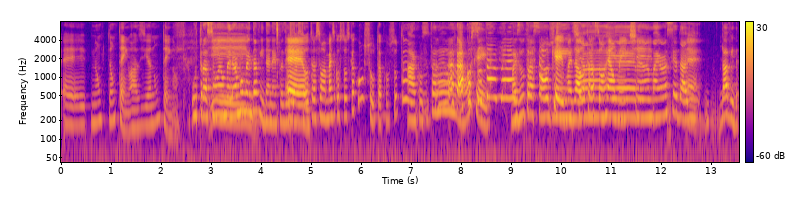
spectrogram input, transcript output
é, não, não tenho, azia não tenho. Ultrassom é o E- melhor momento da vida, né? Fazer É, ultrassom. ultrassom é mais gostoso que a consulta. A consulta. Ah, a consulta não, A- não, a ok. consulta Mas ultrassom, é ok, gente, mas a ultrassom ai, realmente- era a maior ansiedade É. da vida.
